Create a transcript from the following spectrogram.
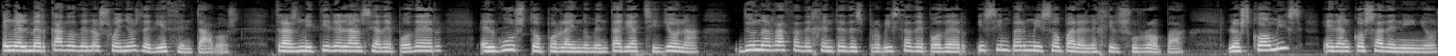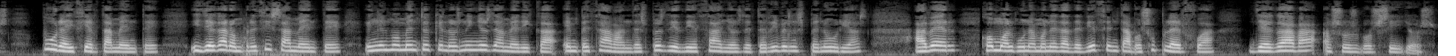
en el mercado de los sueños de diez centavos, transmitir el ansia de poder, el gusto por la indumentaria chillona de una raza de gente desprovista de poder y sin permiso para elegir su ropa. Los cómics eran cosa de niños, pura y ciertamente, y llegaron precisamente en el momento en que los niños de América empezaban, después de diez años de terribles penurias, a ver cómo alguna moneda de diez centavos superflua llegaba a sus bolsillos.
